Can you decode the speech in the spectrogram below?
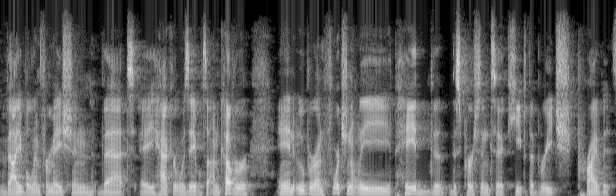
valuable information that a hacker was able to uncover. And Uber unfortunately paid the, this person to keep the breach private.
